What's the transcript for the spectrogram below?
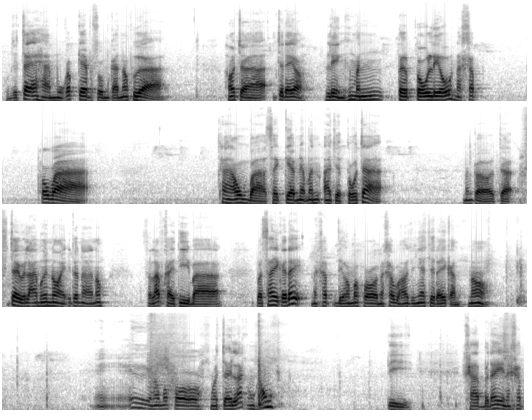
ผมจะใช้อาหารหมูกับแกบผสมกันเนาะเพื่อเขาจะจะได้อะเล่งให้มันเติบโตเร็วนะครับ เพราะว่า ถ้าเอาบ่าใส่แกบเนี่ยมันอาจจะโตจ้า มันก็จะใช้เวลาเมื่อหน่อยอีตนาเนาะสำหรับไข่ตีบาบาใส่ก็ได้นะครับ เดี๋ยวเรามาพอนะครับว่าเขาจะแยกจะได้กันเนาะเออเรามาพอหัวใจรักของเขา ตีขาดไปได้นะครับ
